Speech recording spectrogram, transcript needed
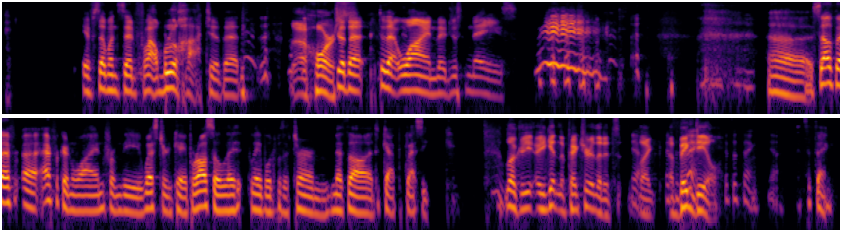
if someone said Flaubrucha to that a horse. to that to that wine, they just neighs. Uh, South Af- uh, African wine from the Western Cape are also la- labeled with the term Méthode Cap Classique. Look, are you, are you getting the picture that it's Yeah. like It's a big deal? It's a thing. Yeah. It's a thing.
